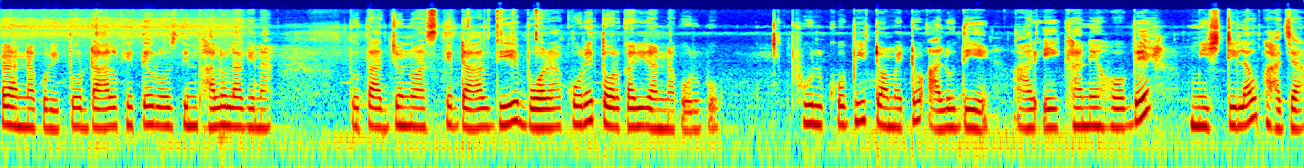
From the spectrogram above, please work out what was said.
রান্না করি। তো ডাল খেতেও রোজ দিন ভালো লাগে না। তো তার জন্য আজকে ডাল দিয়ে বড়া করে তরকারি রান্না করব। ফুলকপি, টমেটো, আলু দিয়ে। আর এইখানে হবে মিষ্টি লাউ ভাজা।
